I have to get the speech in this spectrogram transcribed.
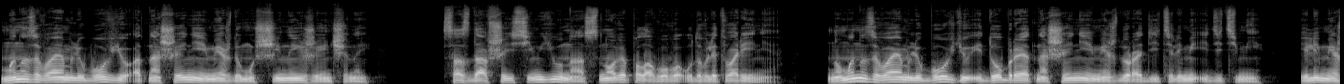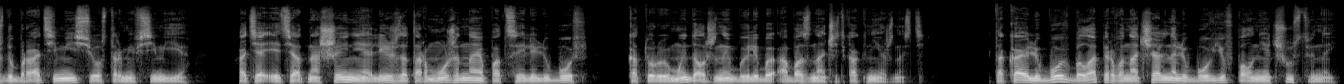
Мы называем любовью отношения между мужчиной и женщиной, создавшие семью на основе полового удовлетворения. Но мы называем любовью и добрые отношения между родителями и детьми, или между братьями и сестрами в семье, хотя эти отношения лишь заторможенная по цели любовь, которую мы должны были бы обозначить как нежность. Такая любовь была первоначально любовью вполне чувственной,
